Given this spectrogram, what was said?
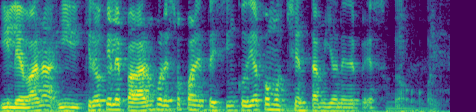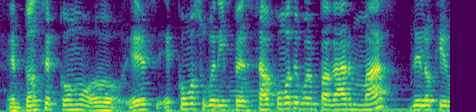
Y le van a. Y creo que le pagaron por esos 45 días como 80 millones de pesos. Entonces, como es, es como súper impensado, ¿cómo te pueden pagar más de lo que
